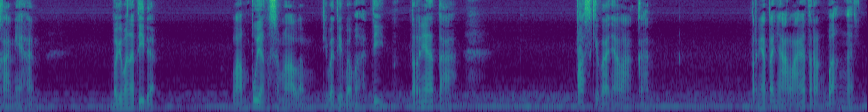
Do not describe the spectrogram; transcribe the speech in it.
keanehan. Bagaimana tidak? Lampu yang semalam tiba-tiba mati ternyata pas kita nyalakan ternyata nyalanya terang banget.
